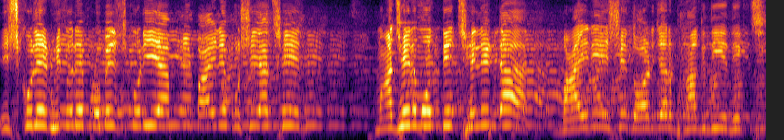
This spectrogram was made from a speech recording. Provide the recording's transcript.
স্কুলের ভিতরে প্রবেশ করিয়ে আপনি বাইরে বসে আছেন। মাঝের মধ্যে ছেলেটা বাইরে এসে দরজার ভাগ দিয়ে দেখছে।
